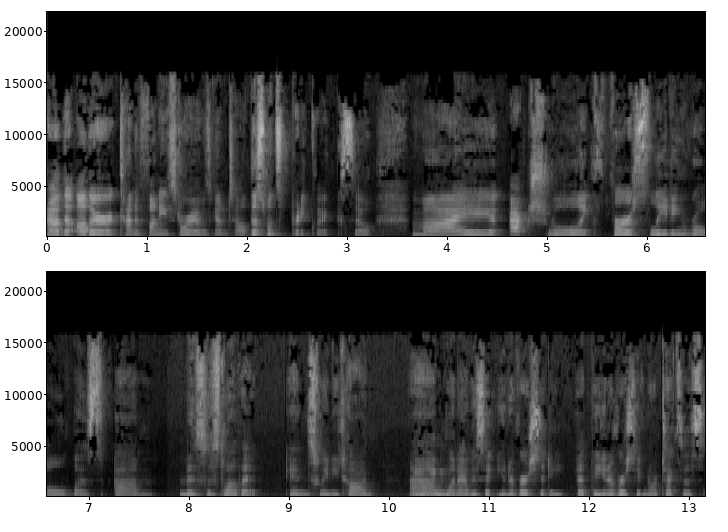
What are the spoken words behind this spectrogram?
Uh, the other kind of funny story I was going to tell. This one's pretty quick. So, my actual like first leading role was um, Mrs. Lovett in Sweeney Todd um, when I was at university at the University of North Texas.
